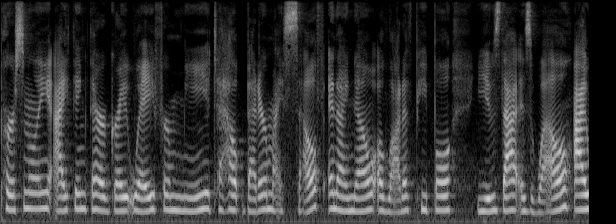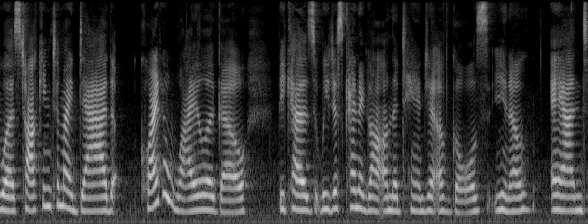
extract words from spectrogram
Personally, I think they're a great way for me to help better myself. And I know a lot of people use that as well. I was talking to my dad quite a while ago because we just kind of got on the tangent of goals, you know. And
